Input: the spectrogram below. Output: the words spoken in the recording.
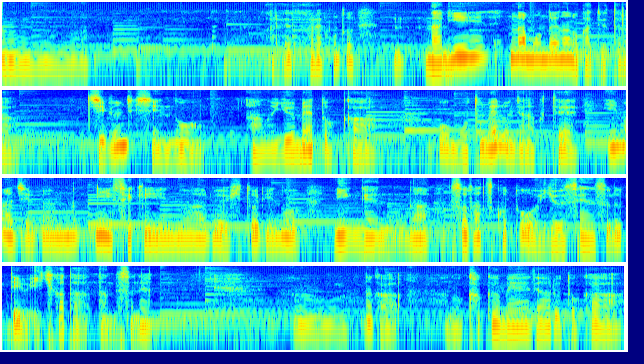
うん。あれあれ本当何が問題なのかって言ったら自分自身のあの夢とかを求めるんじゃなくて今自分に責任のある一人の人間が育つことを優先するっていう生き方なんですね。うんなんかあの革命であるとか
